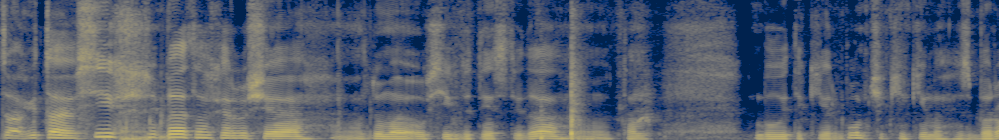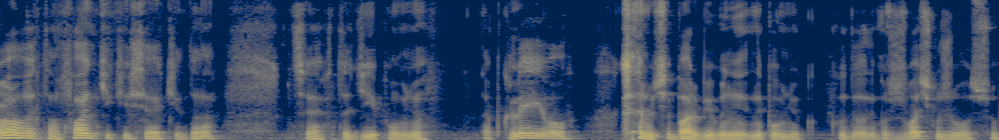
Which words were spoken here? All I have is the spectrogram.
Так, вітаю всіх, ребята. Короче, е, думаю, у всіх в дитинстві, да, е, там були такі альбомчики, які ми збирали, там фантики всякі, да. Це тоді, помню, обклеював. Короче, Барбі мені не помню, куди вони, може, жвачку жував, що.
